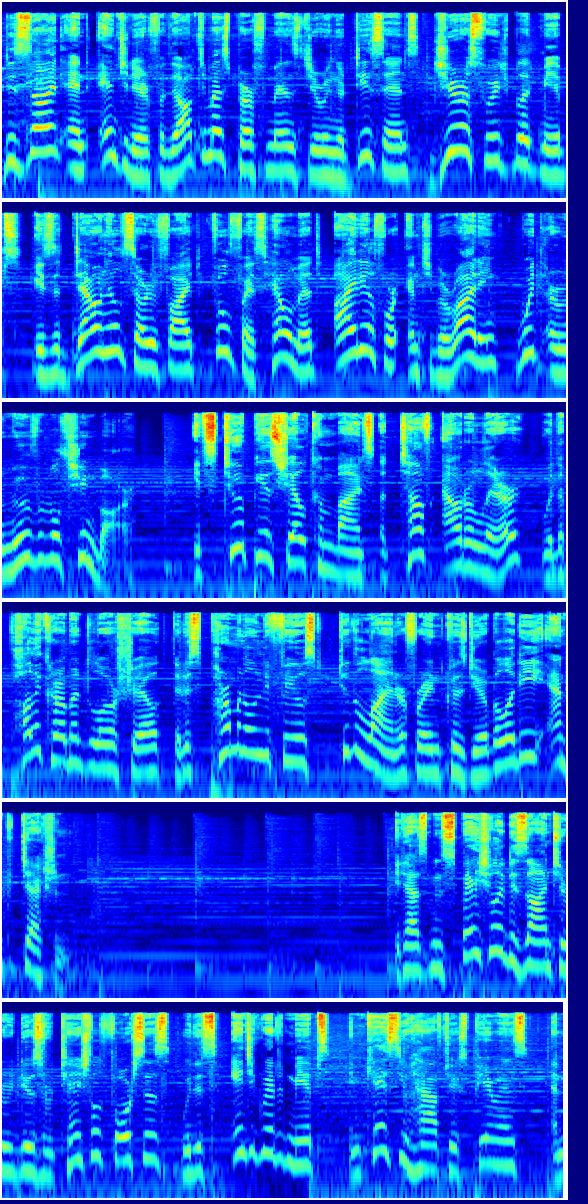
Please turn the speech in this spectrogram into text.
Designed and engineered for the optimized performance during your descents, Giro Switchblade MIPS is a downhill certified full-face helmet ideal for MTB riding with a removable chin bar. Its two-piece shell combines a tough outer layer with a polycarbonate lower shell that is permanently fused to the liner for increased durability and protection. It has been specially designed to reduce rotational forces with its integrated MIPS in case you have to experience an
